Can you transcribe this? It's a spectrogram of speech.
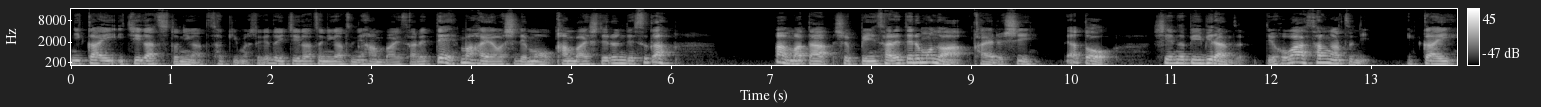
2回1月と2月、さっき言いましたけど、1月2月に販売されて、まあ早押しでも完売してるんですが、まあまた出品されてるものは買えるし、であと CNP ヴィランズっていう方は3月に1回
